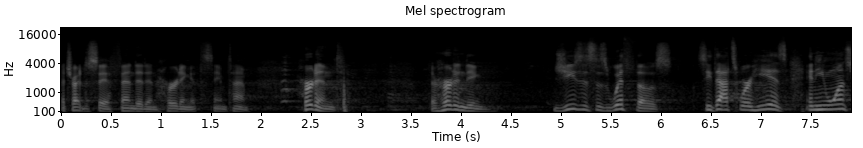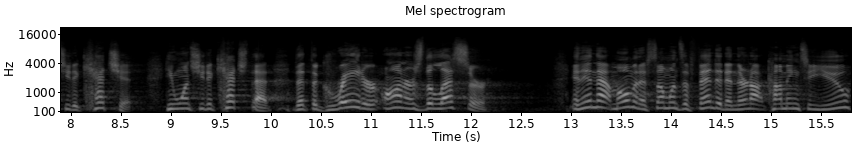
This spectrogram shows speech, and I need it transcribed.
I tried to say offended and hurting at the same time. Hurtened. They're hurting. Jesus is with those. See, that's where he is. And he wants you to catch it. He wants you to catch that, that the greater honors the lesser. And in that moment, if someone's offended and they're not coming to you,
